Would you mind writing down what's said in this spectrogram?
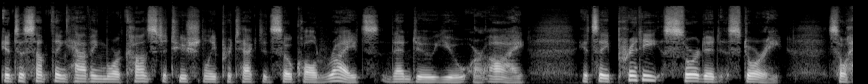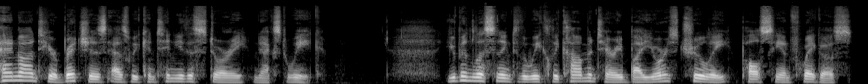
into something having more constitutionally protected so called rights than do you or I. It's a pretty sordid story, so hang on to your britches as we continue the story next week. You've been listening to the weekly commentary by yours truly, Paul Cienfuegos.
